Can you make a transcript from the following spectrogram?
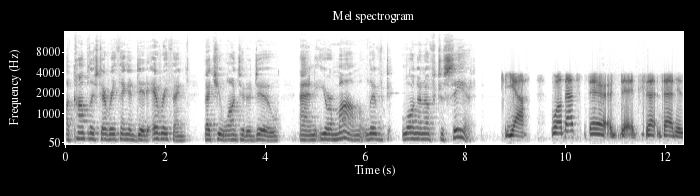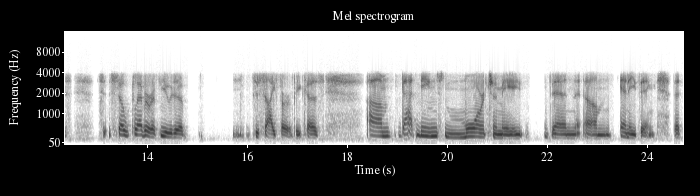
accomplished everything and did everything that you wanted to do and your mom lived long enough to see it yeah well that's there that that is so clever of you to decipher because um, that means more to me than um, anything. That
